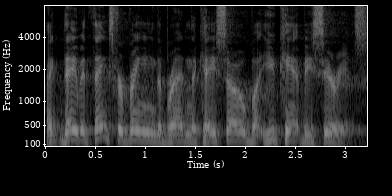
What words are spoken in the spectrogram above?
Like, David, thanks for bringing the bread and the queso, but you can't be serious.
